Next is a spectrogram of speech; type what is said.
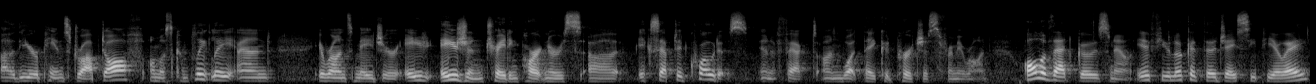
uh, the Europeans dropped off almost completely, and Iran's major a- Asian trading partners uh, accepted quotas, in effect, on what they could purchase from Iran. All of that goes now. If you look at the JCPOA,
